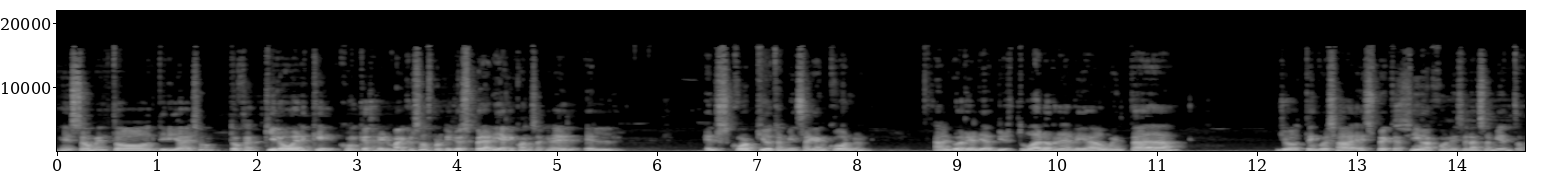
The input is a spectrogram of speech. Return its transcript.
en este momento diría eso. Toca, quiero ver qué, con qué salir Microsoft, porque yo esperaría que cuando saquen el, el Scorpio también salgan con algo de realidad virtual o realidad aumentada. Yo tengo esa expectativa Sí. con ese lanzamiento.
